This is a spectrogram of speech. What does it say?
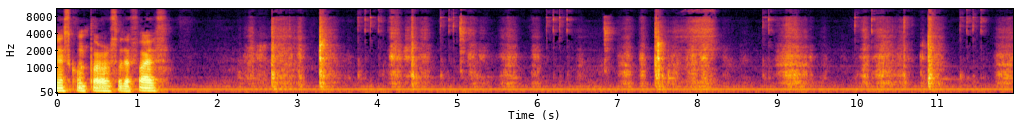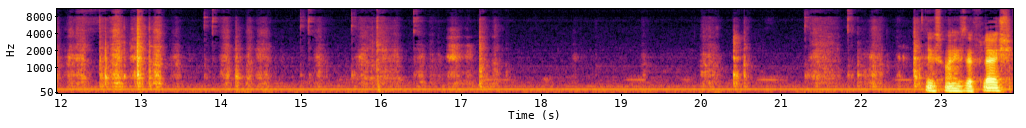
and let's compare also the files. This one is the flash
